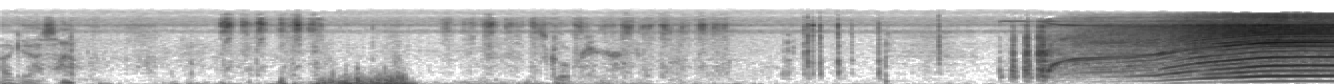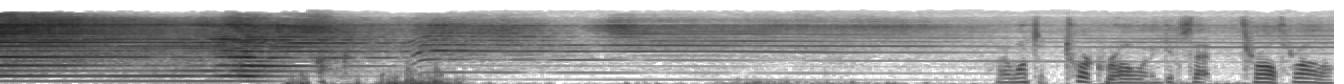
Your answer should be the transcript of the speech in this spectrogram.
I guess, huh? Let's go over here. I want a torque roll when it gets that throttle throttle.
